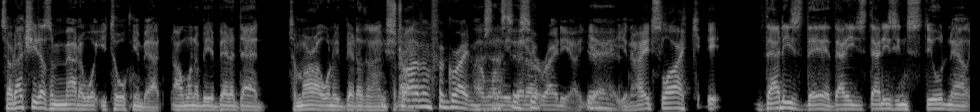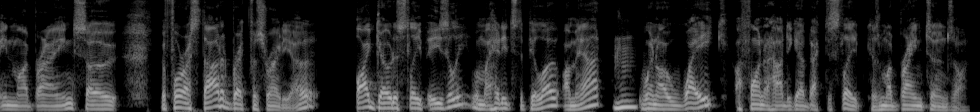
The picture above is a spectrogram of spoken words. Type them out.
So it actually doesn't matter what you're talking about. I want to be a better dad. Tomorrow I want to be better than I am today. striving for greatness. I want to be better at your, radio. Yeah, Yeah, you know, it's like it, that is there. That is that is instilled now in my brain. So before I started breakfast radio, I go to sleep easily. When my head hits the pillow, I'm out. Mhm. When I wake, I find it hard to go back to sleep because my brain turns on.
